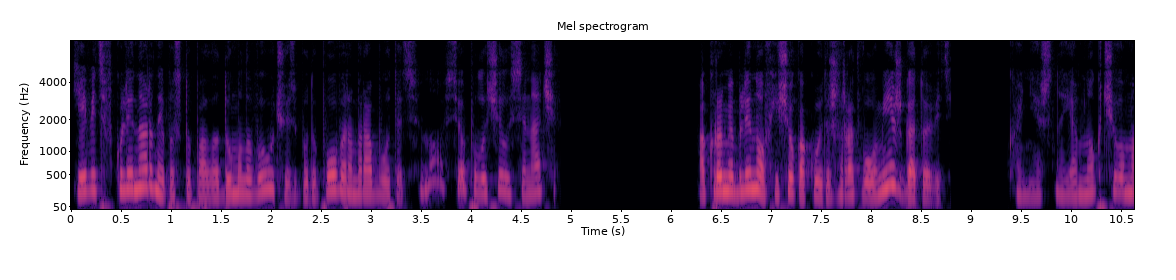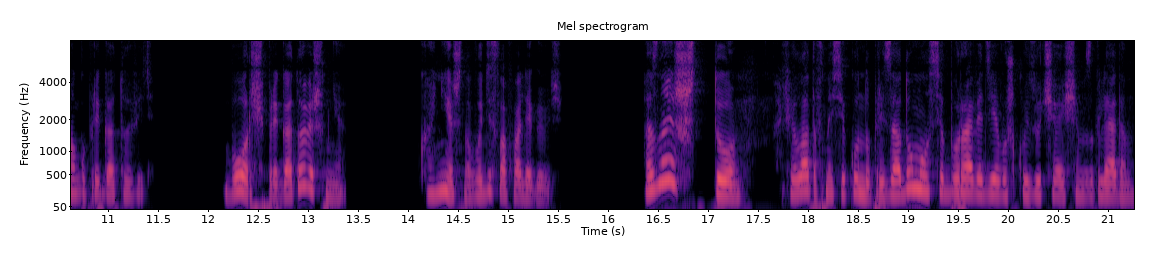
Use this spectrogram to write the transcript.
Я ведь в кулинарной поступала, думала, выучусь, буду поваром работать. Но все получилось иначе. А кроме блинов еще какую-то жратву умеешь готовить? Конечно, я много чего могу приготовить. Борщ приготовишь мне? Конечно, Владислав Олегович. А знаешь что? Филатов на секунду призадумался, буравя девушку изучающим взглядом.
